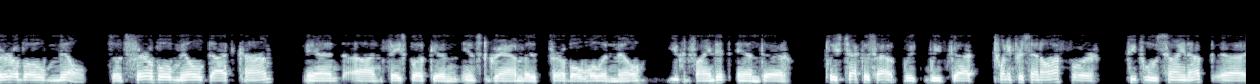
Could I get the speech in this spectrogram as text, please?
Faribault Mill. So it's faribaultmill.com and on Facebook and Instagram at Faribault Woolen Mill. You can find it and uh, please check us out. We, we've got 20% off for people who sign up uh,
